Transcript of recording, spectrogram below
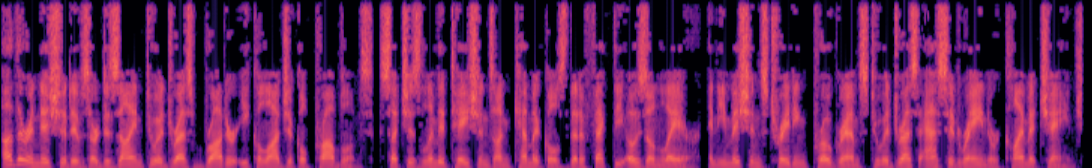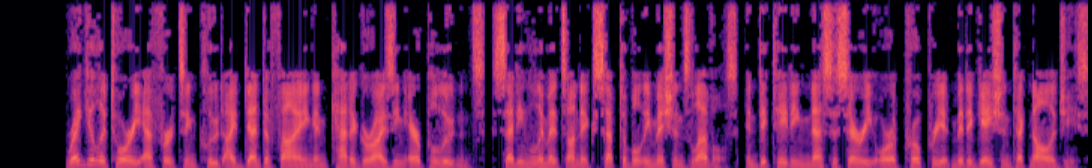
Other initiatives are designed to address broader ecological problems, such as limitations on chemicals that affect the ozone layer, and emissions trading programs to address acid rain or climate change. Regulatory efforts include identifying and categorizing air pollutants, setting limits on acceptable emissions levels, and dictating necessary or appropriate mitigation technologies.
